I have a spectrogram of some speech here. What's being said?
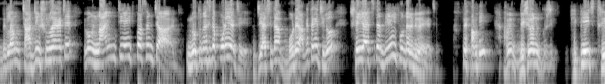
দেখলাম চার্জিং শুরু হয়ে গেছে এবং নাইনটি এইট পার্সেন্ট চার্জ নতুন আইসিটা পড়ে গেছে। যে আইসিটা বোর্ডে আগে থেকে ছিল, সেই আইসিটা দিয়েই ফোনটা রেডি হয়ে গেছে। আমি আমি ভীষণ খুশি। VPH three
